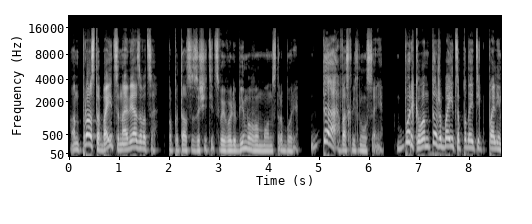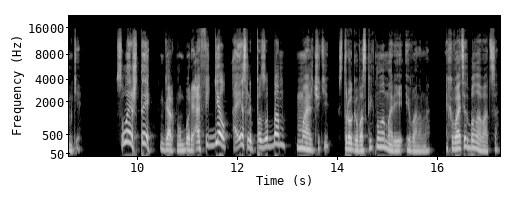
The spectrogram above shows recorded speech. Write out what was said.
«Он просто боится навязываться», — попытался защитить своего любимого монстра Боря. «Да!» — воскликнул Саня. Борька вон тоже боится подойти к Полинке. «Слышь ты!» — гаркнул Боря. «Офигел! А если по зубам?» «Мальчики!» — строго воскликнула Мария Ивановна. «Хватит баловаться.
